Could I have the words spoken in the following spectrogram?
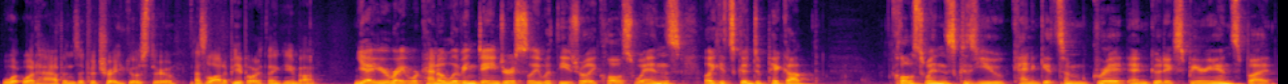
what what happens if a trade goes through, as a lot of people are thinking about. Yeah, you're right. We're kind of living dangerously with these really close wins. Like it's good to pick up close wins because you kind of get some grit and good experience, but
